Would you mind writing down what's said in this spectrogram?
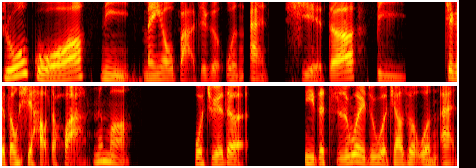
如果你没有把这个文案写的比这个东西好的话，那么我觉得你的职位如果叫做文案。”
